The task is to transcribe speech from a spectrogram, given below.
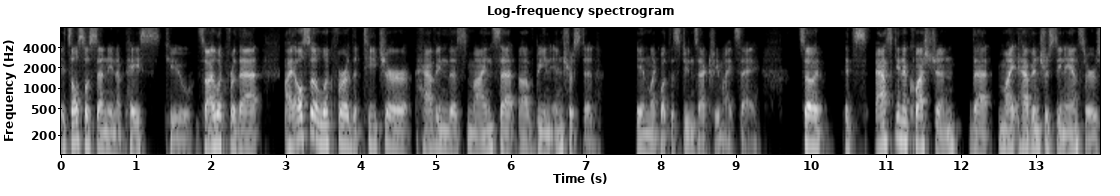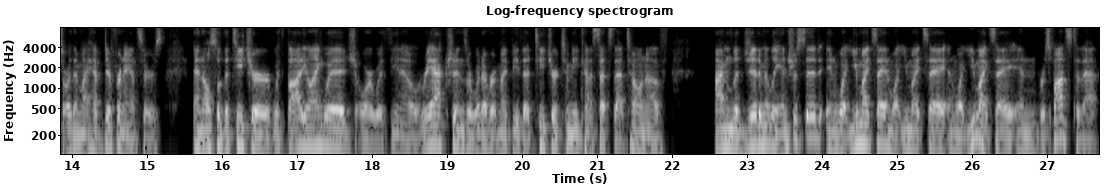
it's also sending a pace cue. So I look for that. I also look for the teacher having this mindset of being interested in like what the students actually might say. So it, it's asking a question that might have interesting answers or they might have different answers and also the teacher with body language or with you know reactions or whatever it might be the teacher to me kind of sets that tone of i'm legitimately interested in what you might say and what you might say and what you might say in response to that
